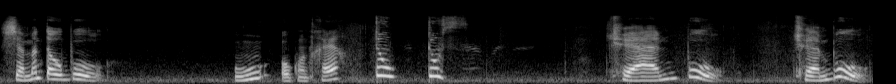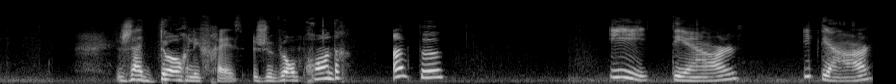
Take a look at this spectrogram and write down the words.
什么都不， Ou, au contraire, tout, tous. 全部，全部， J'adore les fraises. Je veux en prendre un peu. 一点儿，一点儿，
